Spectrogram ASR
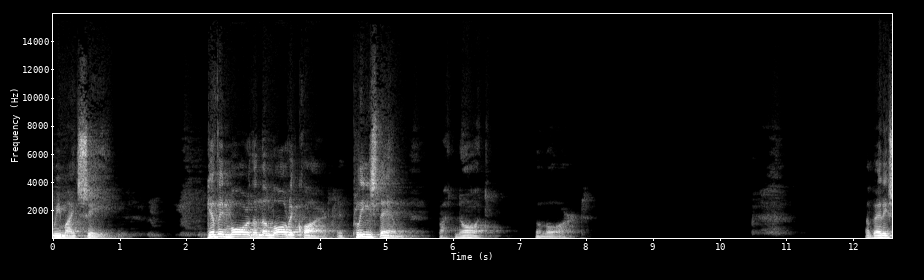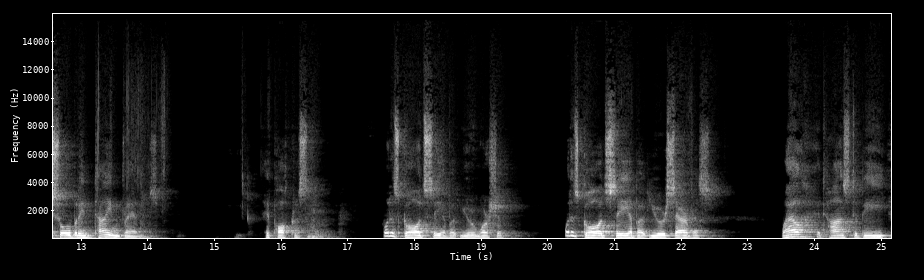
we might say. Giving more than the law required. It pleased them, but not the Lord. A very sobering time, friends. Hypocrisy. What does God say about your worship? What does God say about your service? Well, it has to be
